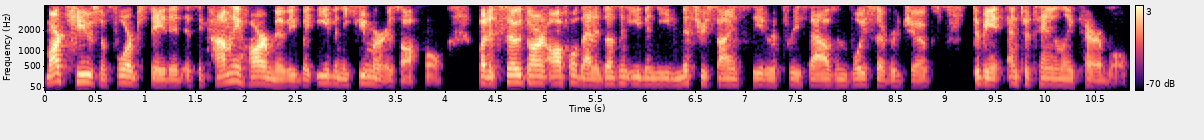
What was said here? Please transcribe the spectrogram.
Mark Hughes of Forbes stated it's a comedy horror movie, but even the humor is awful. But it's so darn awful that it doesn't even need Mystery Science Theater 3000 voiceover jokes to be entertainingly terrible.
